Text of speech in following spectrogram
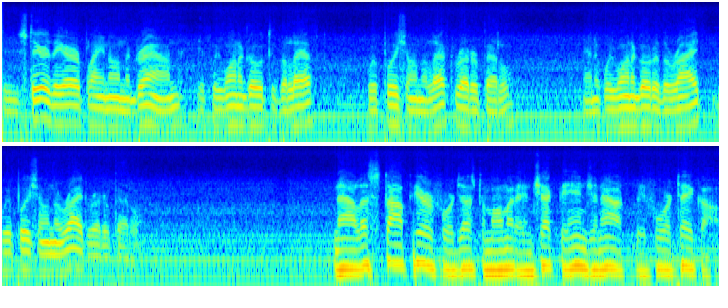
to steer the airplane on the ground, if we want to go to the left, we'll push on the left rudder pedal. And if we want to go to the right, we push on the right rudder pedal. Now let's stop here for just a moment and check the engine out before takeoff.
